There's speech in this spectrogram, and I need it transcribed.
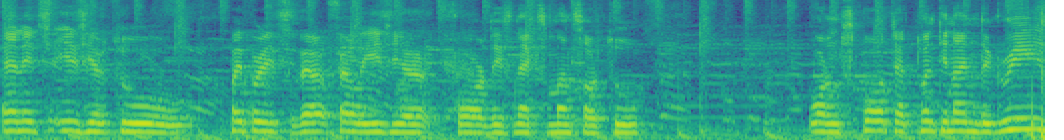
And it's easier to paper very, fairly easier for these next months or two. Warm spot at 29 degrees.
